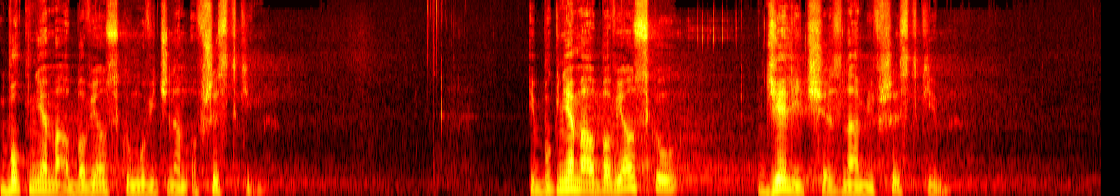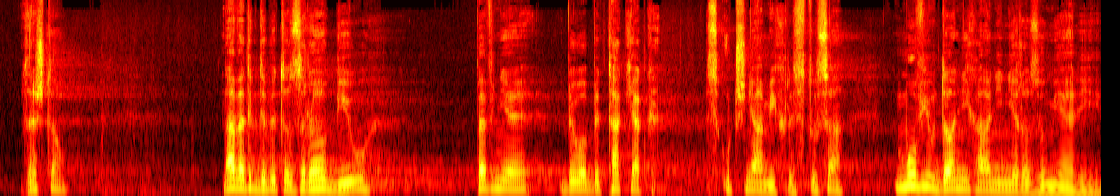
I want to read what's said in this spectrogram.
Bóg nie ma obowiązku mówić nam o wszystkim. I Bóg nie ma obowiązku dzielić się z nami wszystkim. Zresztą, nawet gdyby to zrobił, pewnie byłoby tak jak z uczniami Chrystusa. Mówił do nich, a oni nie rozumieli.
